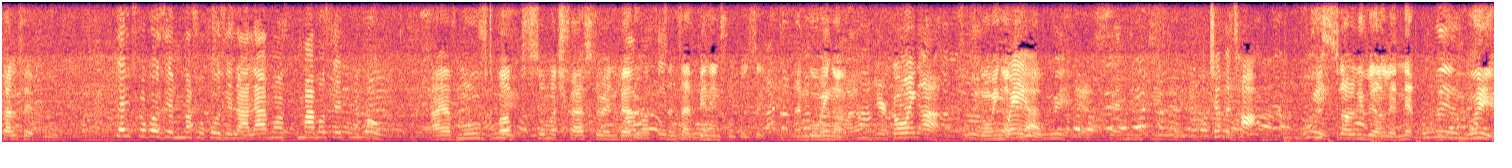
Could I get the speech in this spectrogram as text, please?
Sa l fe pou ou? Dey Fonkoze mna Fonkoze la, la m'avanse pou ou. I have moved up so much faster and better since I've been in Fonkoze. I'm going up. You're going up. Going up. Way up. Yes. To the top. Jus la rive an le net. Oui. Oui.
